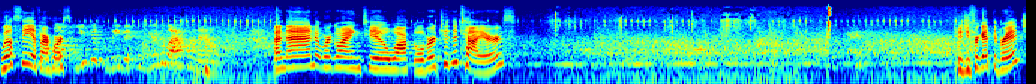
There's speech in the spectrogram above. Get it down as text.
We'll see if our horse. You just leave it because you're the last one out. And then we're going to walk over to the tires. Okay. Did you forget the bridge?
